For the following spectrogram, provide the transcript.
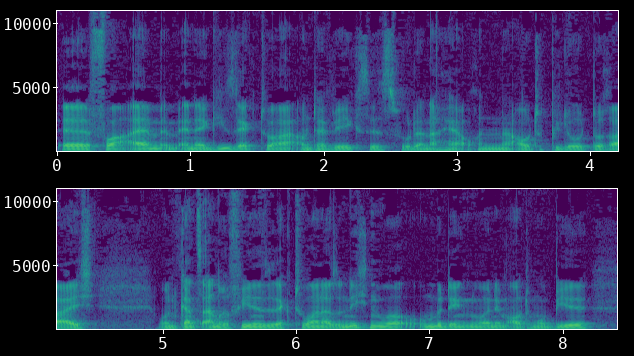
äh, vor allem im Energiesektor unterwegs ist oder nachher auch im Autopilotbereich und ganz andere viele Sektoren, also nicht nur unbedingt nur in dem Automobilbereich.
